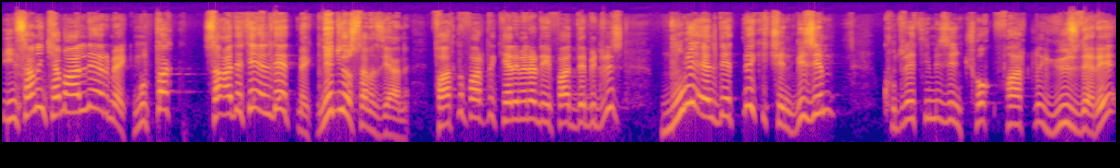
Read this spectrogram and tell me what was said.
insanın kemaline ermek, mutlak saadeti elde etmek. Ne diyorsanız yani. Farklı farklı kelimelerle ifade edebiliriz. Bunu elde etmek için bizim kudretimizin çok farklı yüzleri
